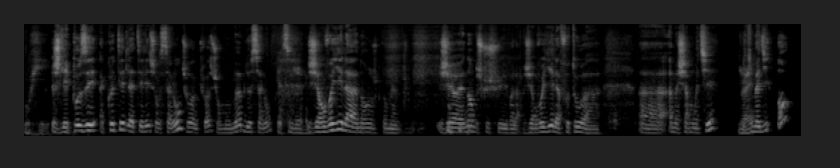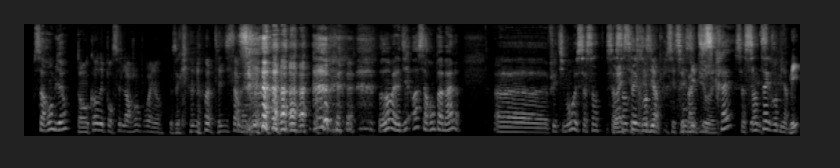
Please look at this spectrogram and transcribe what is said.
Oui. Je l'ai posé à côté de la télé sur le salon, tu vois, tu vois, sur mon meuble de salon. Personne vu. J'ai envoyé la. Non, je- quand même. J'ai, non, parce que je suis. Voilà. J'ai envoyé la photo à, à, à ma chère moitié. Et qui m'a dit Oh, ça rend bien. T'as encore dépensé de l'argent pour rien. C'est ça que. Non, t'as dit ça. rend bien. non, non, mais elle a dit Oh, ça rend pas mal. Euh, effectivement, et ça, Ouais, s'intègre bien. C'est très pas discret, ça s'intègre bien. Mais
